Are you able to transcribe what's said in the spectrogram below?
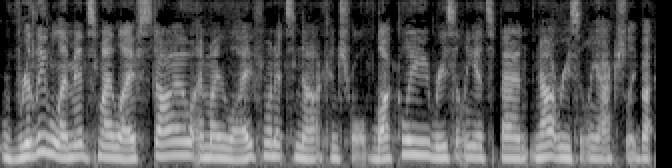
really limits my lifestyle and my life when it's not controlled. Luckily, recently it's been, not recently actually, but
